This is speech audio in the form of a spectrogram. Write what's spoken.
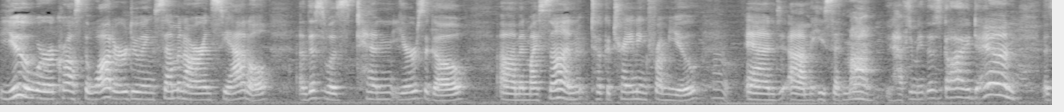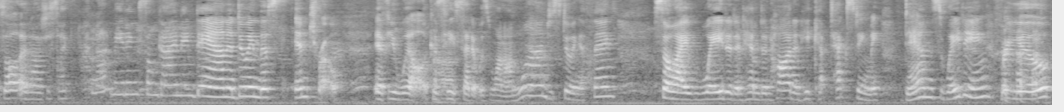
You were across the water doing seminar in Seattle. Uh, this was 10 years ago. Um, and my son took a training from you. And um, he said, Mom, you have to meet this guy, Dan. It's all, and I was just like, I'm not meeting some guy named Dan and doing this intro, if you will, because he said it was one on one, just doing a thing. So I waited and hemmed and hawed, and he kept texting me, Dan's waiting for you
